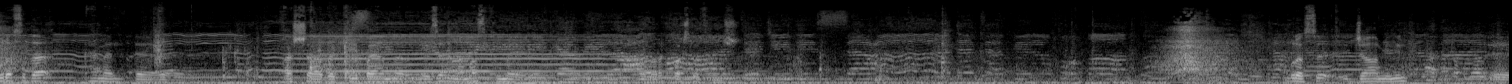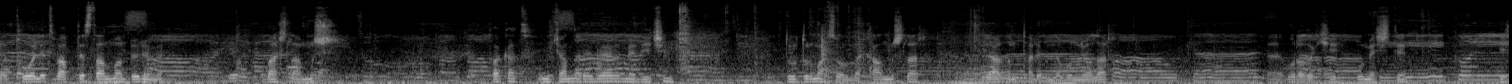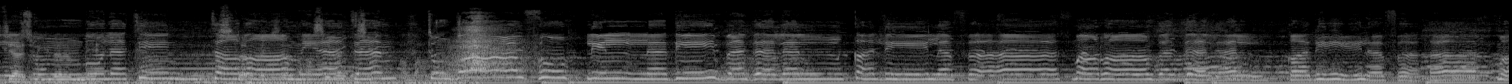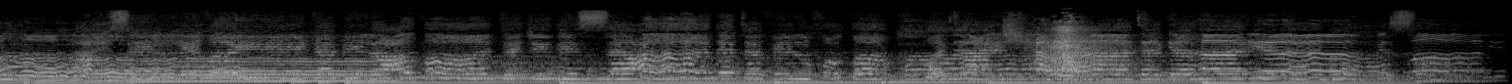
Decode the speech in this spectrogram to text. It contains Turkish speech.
Burası da hemen e, aşağıdaki bayanların özel namaz kılma yeri olarak başlatılmış. Burası caminin e, tuvalet ve abdest alma bölümü başlanmış. Fakat imkanlar el verilmediği için durdurmak zorunda kalmışlar. Yardım talebinde bulunuyorlar. Ee, buradaki bu mescidin ihtiyacını giderilmeye sizlere de bizlere.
